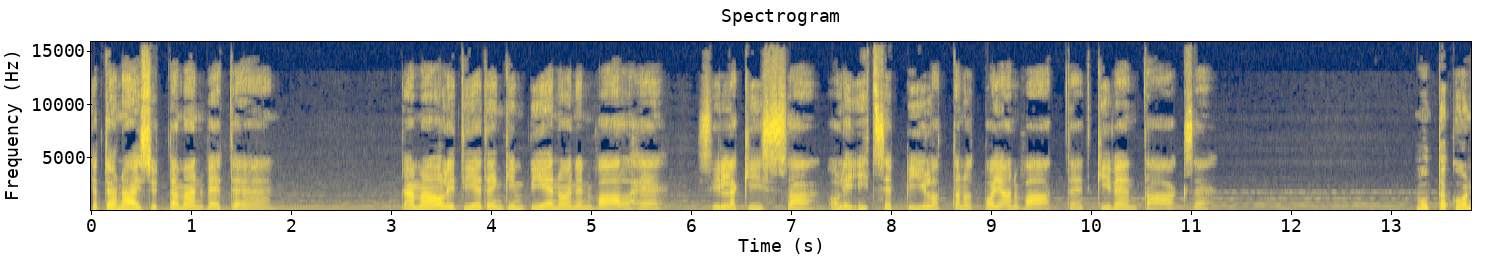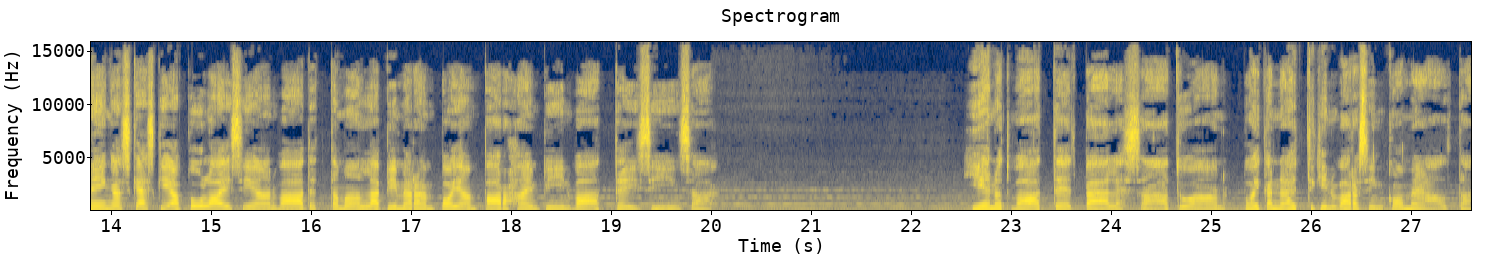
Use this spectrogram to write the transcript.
ja tönäissyt tämän veteen. Tämä oli tietenkin pienoinen valhe, sillä kissa oli itse piilottanut pojan vaatteet kiven taakse. Mutta kuningas käski apulaisiaan vaatettamaan läpimärän pojan parhaimpiin vaatteisiinsa. Hienot vaatteet päälle saatuaan poika näyttikin varsin komealta.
